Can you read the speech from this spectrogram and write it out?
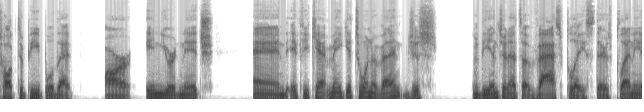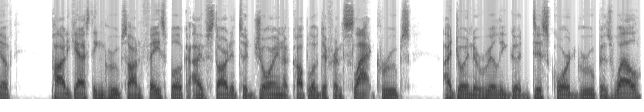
talk to people that are in your niche. And if you can't make it to an event, just the internet's a vast place. There's plenty of podcasting groups on Facebook. I've started to join a couple of different Slack groups. I joined a really good Discord group as well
